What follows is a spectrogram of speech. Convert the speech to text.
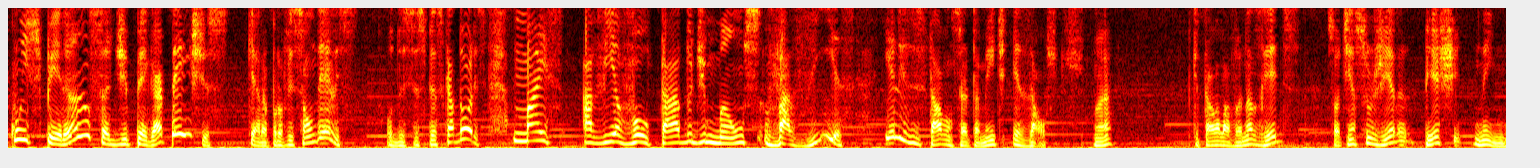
com esperança de pegar peixes, que era a profissão deles, ou desses pescadores, mas havia voltado de mãos vazias e eles estavam certamente exaustos, não é? Porque estava lavando as redes, só tinha sujeira, peixe nenhum.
